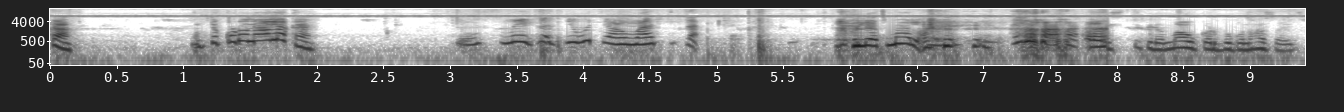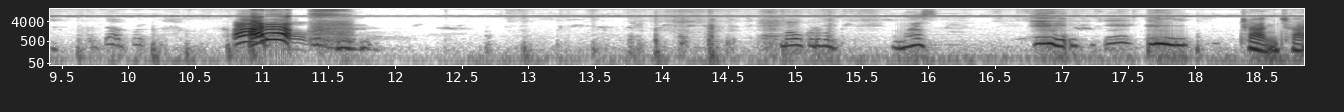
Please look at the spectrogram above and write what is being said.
का? तिकडून आला का मला. तिकडं माऊकड बघून हसायचं. बघ. छान छान.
